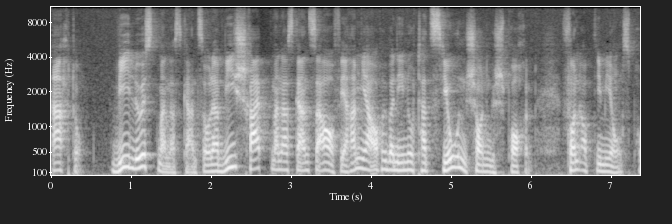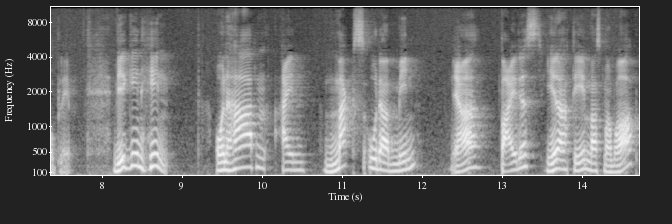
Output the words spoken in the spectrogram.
Achtung, wie löst man das Ganze oder wie schreibt man das Ganze auf? Wir haben ja auch über die Notation schon gesprochen von Optimierungsproblemen. Wir gehen hin und haben ein Max oder Min, ja, beides, je nachdem, was man braucht.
